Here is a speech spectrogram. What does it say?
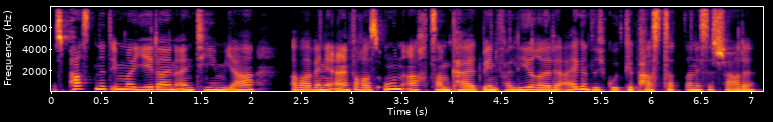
Es passt nicht immer jeder in ein Team, ja, aber wenn ich einfach aus Unachtsamkeit wen verliere, der eigentlich gut gepasst hat, dann ist es schade.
